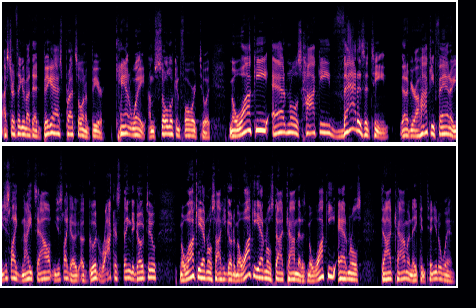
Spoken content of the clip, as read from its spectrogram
I start thinking about that big ass pretzel and a beer. Can't wait. I'm so looking forward to it. Milwaukee Admirals hockey, that is a team that if you're a hockey fan or you just like nights out and just like a, a good raucous thing to go to, Milwaukee Admirals hockey, go to MilwaukeeAdmirals.com. That is MilwaukeeAdmirals.com, and they continue to win.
